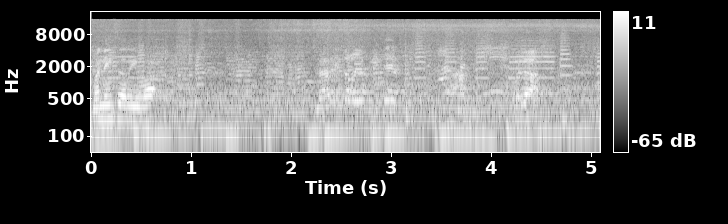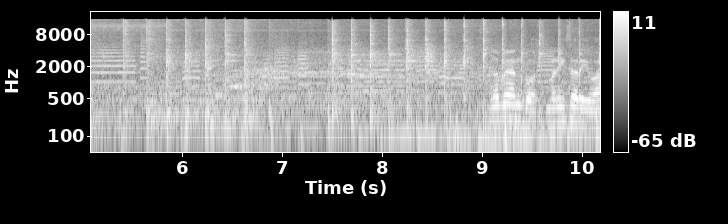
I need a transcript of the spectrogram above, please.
Maning sariwa. Narito kayo, Peter. Wala. Ano ba yan boss? Maning sariwa?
